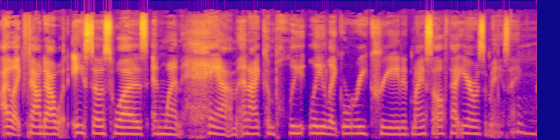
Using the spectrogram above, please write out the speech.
i like found out what asos was and went ham and i completely like recreated myself that year it was amazing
